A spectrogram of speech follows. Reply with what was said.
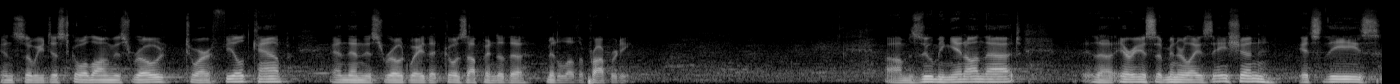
And so we just go along this road to our field camp and then this roadway that goes up into the middle of the property. Um, zooming in on that, the areas of mineralization, it's these,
